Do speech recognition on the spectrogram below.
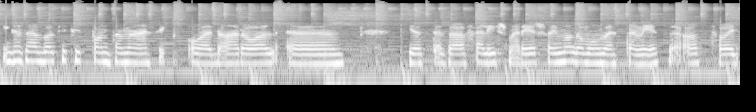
Igazából kicsit pont a másik oldalról ö, jött ez a felismerés, hogy magamon vettem észre azt, hogy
